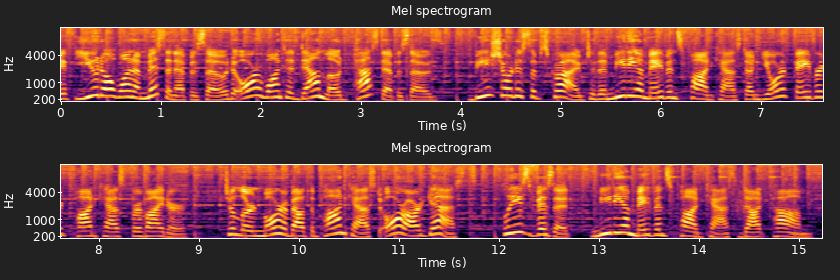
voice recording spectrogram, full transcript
If you don't want to miss an episode or want to download past episodes, be sure to subscribe to the Media Mavens podcast on your favorite podcast provider. To learn more about the podcast or our guests, please visit MediaMavensPodcast.com.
